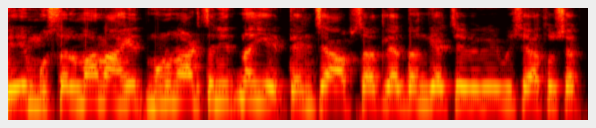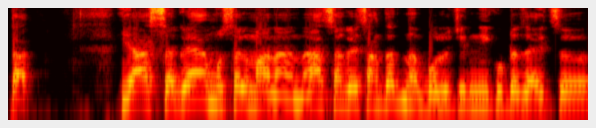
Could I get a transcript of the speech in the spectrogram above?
ते मुसलमान आहेत म्हणून अडचणीत नाहीये. त्यांच्या आपसातल्या दंग्याचे वेगळे विषय असू शकतात. या सगळ्या मुसलमानांना सगळे सांगतात ना बोलुचिंनी कुठं जायचं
